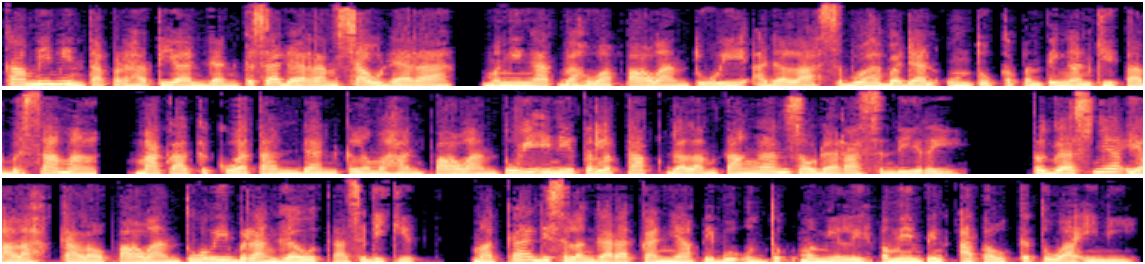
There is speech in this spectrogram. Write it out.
kami minta perhatian dan kesadaran saudara, mengingat bahwa Pawan Tui adalah sebuah badan untuk kepentingan kita bersama, maka kekuatan dan kelemahan Pawan Tui ini terletak dalam tangan saudara sendiri. Tegasnya ialah kalau Pawan Tui beranggota sedikit, maka diselenggarakannya pibu untuk memilih pemimpin atau ketua ini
